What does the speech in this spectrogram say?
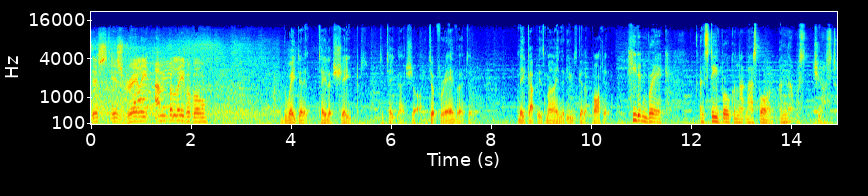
This is really unbelievable. The way Dennis Taylor shaped to take that shot, it took forever to make up his mind that he was going to pot it. He didn't break, and Steve broke on that last ball, and that was just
